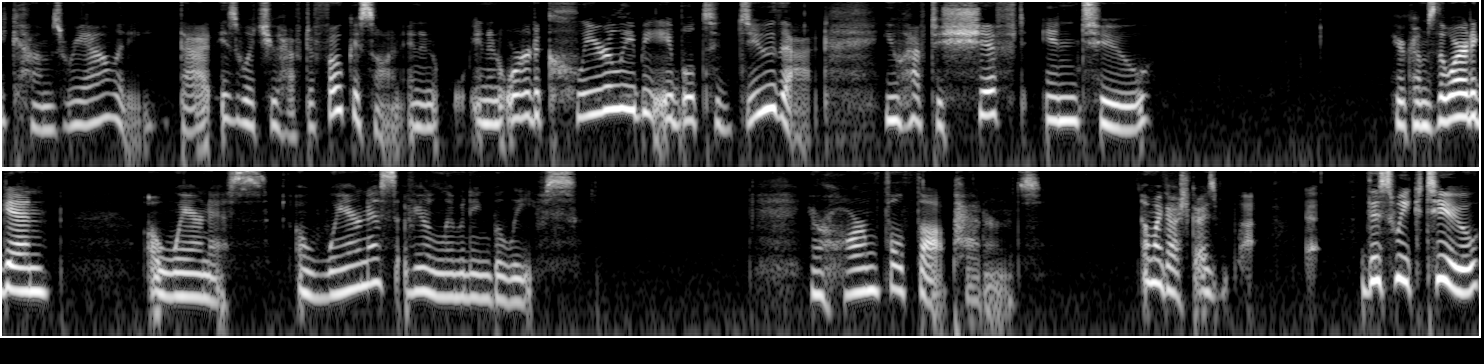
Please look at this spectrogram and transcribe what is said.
becomes reality. That is what you have to focus on. And in, in order to clearly be able to do that, you have to shift into here comes the word again awareness awareness of your limiting beliefs, your harmful thought patterns. Oh my gosh, guys, uh, this week too,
